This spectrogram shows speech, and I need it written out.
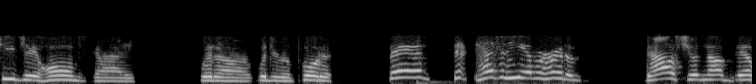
T.J. Holmes guy with uh with the reporter. Man, hasn't he ever heard of "Thou shalt not bear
